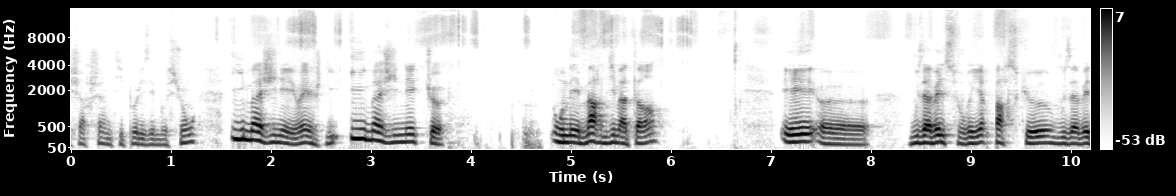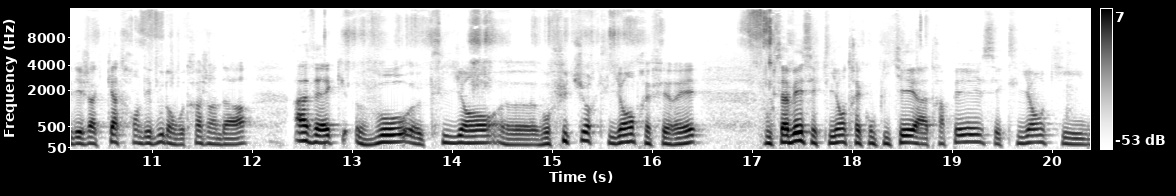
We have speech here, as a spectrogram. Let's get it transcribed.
chercher un petit peu les émotions. Imaginez, je dis imaginez que on est mardi matin et euh, vous avez le sourire parce que vous avez déjà quatre rendez-vous dans votre agenda avec vos clients, vos futurs clients préférés. Vous savez, ces clients très compliqués à attraper, ces clients qui,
